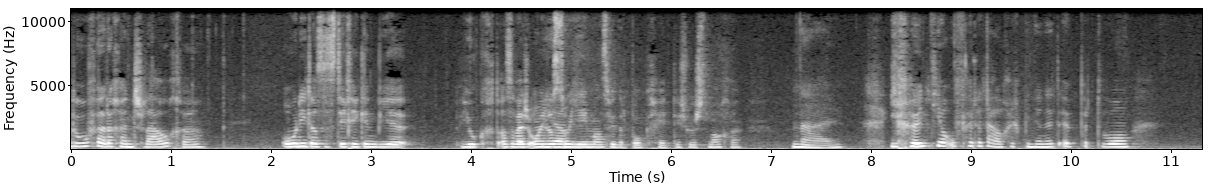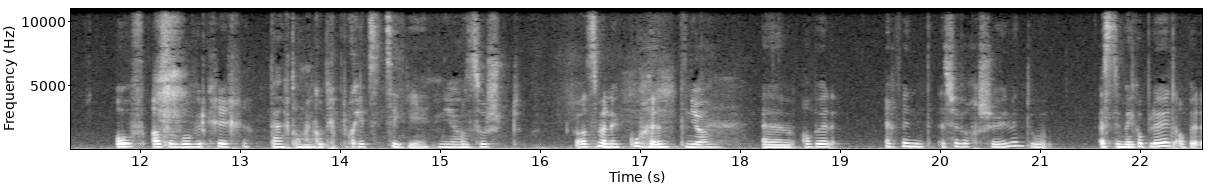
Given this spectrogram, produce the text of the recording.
Wenn du aufhören könntest rauchen, ohne dass es dich irgendwie juckt, also weißt, ohne dass Ja. du jemals wieder Bock hättest, würdest du es machen? Nein. Ich könnte ja aufhören rauchen. Ich bin ja nicht jemand, der auf, also wo wirklich denkt, oh mein Gott, ich brauche jetzt eine Ziege. Ja. Und sonst geht es mir nicht gut. Ja. Ähm, aber ich finde, es ist einfach schön, wenn du... Es ist mega blöd, aber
